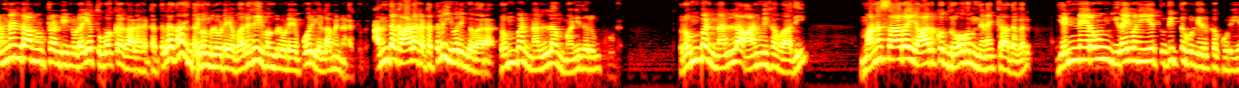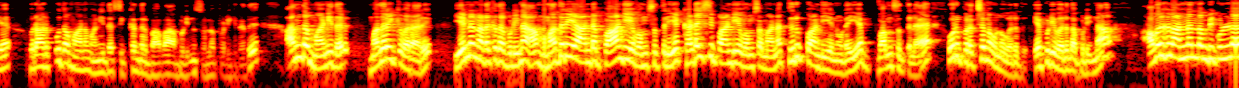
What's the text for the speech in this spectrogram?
பன்னெண்டாம் நூற்றாண்டினுடைய துவக்க காலகட்டத்துல தான் இந்த இவங்களுடைய வருகை இவங்களுடைய போர் எல்லாமே நடக்குது. அந்த காலகட்டத்துல இவர் இங்க வர ரொம்ப நல்ல மனிதரும் கூட. ரொம்ப நல்ல ஆன்மீகவாதி. மனசார யாருக்கும் துரோகம் நினைக்காதவர். எந்நேரமும் இறைவனையே துதித்துக் கொண்டிருக்கக்கூடிய ஒரு அற்புதமான மனிதர் சிக்கந்தர் பாபா அப்படின்னு சொல்லப்படுகிறது. அந்த மனிதர் மதுரைக்கு வராரு. என்ன நடக்குது அப்படின்னா மதுரை ஆண்ட பாண்டிய வம்சத்திலேயே கடைசி பாண்டிய வம்சமான திருப்பாண்டியனுடைய வம்சத்துல ஒரு பிரச்சனை ஒண்ணு வருது. எப்படி வருது அப்படின்னா அவர்கள் அண்ணன் தம்பிக்குள்ள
